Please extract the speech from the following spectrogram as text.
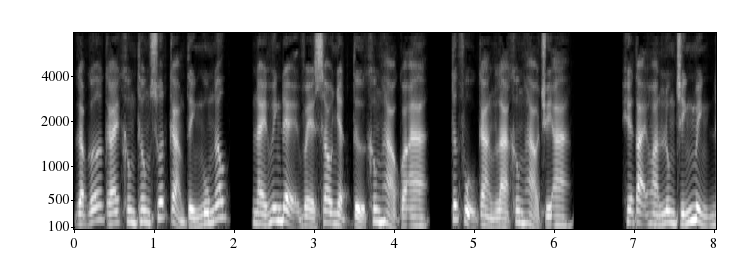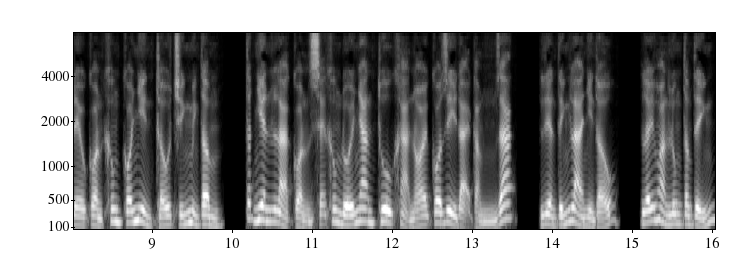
gặp gỡ cái không thông suốt cảm tình ngu ngốc, này huynh đệ về sau nhật tử không hảo qua A, tức phụ càng là không hảo truy A. Hiện tại hoàn lung chính mình đều còn không có nhìn thấu chính mình tâm, tất nhiên là còn sẽ không đối nhan thu khả nói có gì đại cảm giác, liền tính là nhìn thấu, lấy hoàn lung tâm tính,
